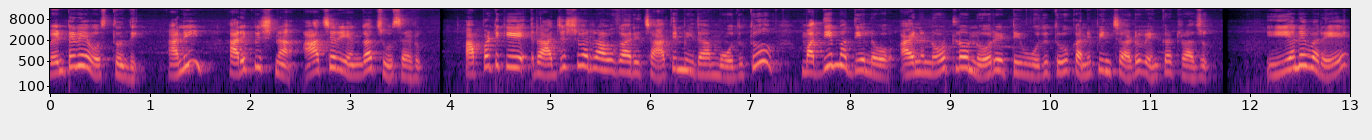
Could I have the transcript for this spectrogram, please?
వెంటనే వస్తుంది అని హరికృష్ణ ఆశ్చర్యంగా చూశాడు. అప్పటికే రాజేశ్వరరావు గారి ఛాతి మీద మోదుతూ మధ్య మధ్యలో ఆయన నోట్లో నోరెట్టి ఊదుతూ కనిపించాడు వెంకట్రాజు. ఈయనెవరే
